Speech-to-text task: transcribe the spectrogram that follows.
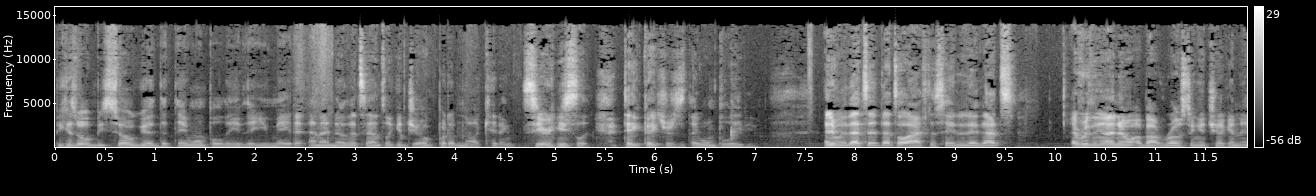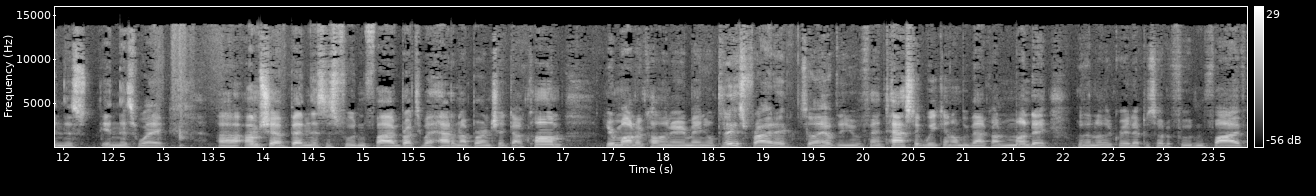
because it will be so good that they won't believe that you made it. And I know that sounds like a joke, but I'm not kidding. Seriously, take pictures; they won't believe you. Anyway, that's it. That's all I have to say today. That's everything I know about roasting a chicken in this in this way. Uh, I'm Chef Ben. This is Food and Five, brought to you by HowToNotBurnShit.com your modern culinary manual. Today is Friday, so I hope that you have a fantastic weekend. I'll be back on Monday with another great episode of Food and Five.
